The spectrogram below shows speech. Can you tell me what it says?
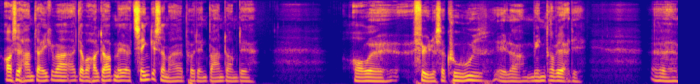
også ham, der ikke var, der var holdt op med at tænke så meget på den barndom der. Og øh, føle sig kuget eller mindreværdig. Øh,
